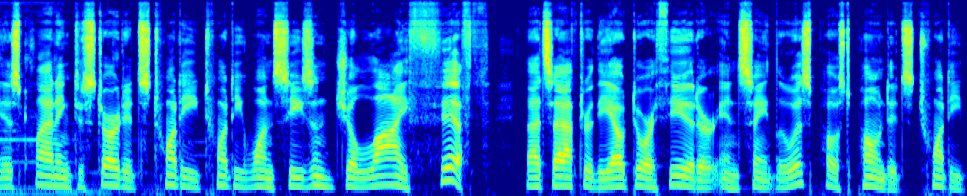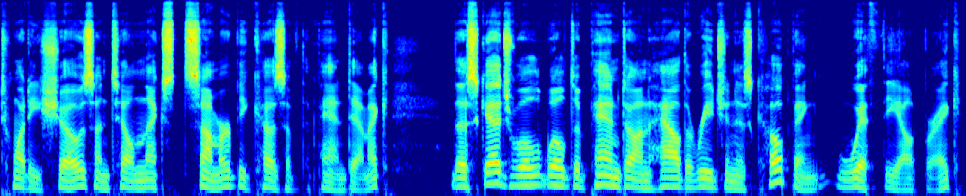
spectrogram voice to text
is planning to start its 2021 season July 5th. That's after the Outdoor Theater in St. Louis postponed its 2020 shows until next summer because of the pandemic. The schedule will depend on how the region is coping with the outbreak.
